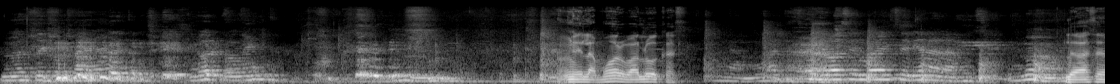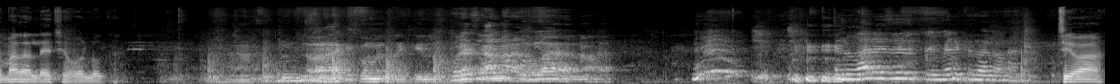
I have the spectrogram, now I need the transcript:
No estoy comparando. Mejor comenta. El amor va, Lucas. Le va a hacer mal cereal a la No. Le va a hacer mala leche, vos, Lucas. No, ah, que come tranquilo. Por La eso cámara él no va a enojar. En lugar de ser el primero que se va a enojar. Sí, va.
